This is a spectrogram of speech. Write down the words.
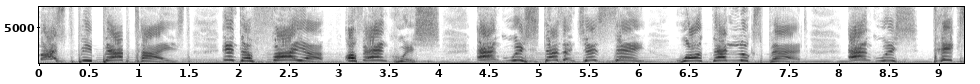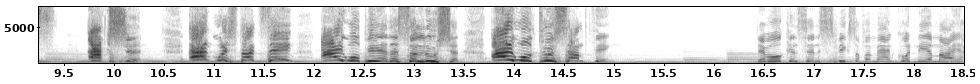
must be baptized in the fire of anguish. Anguish doesn't just say, well, that looks bad. Anguish takes action. Anguish starts saying, I will be the solution, I will do something. David Wilkerson speaks of a man called Nehemiah.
